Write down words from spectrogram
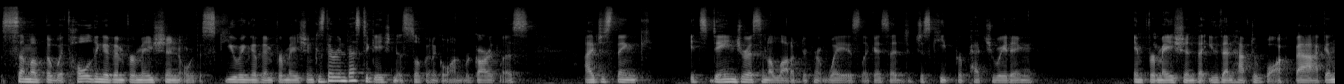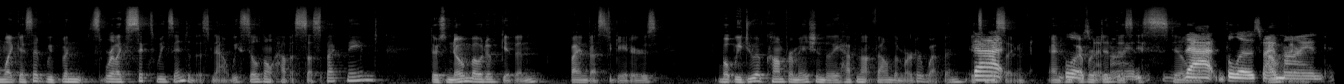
some of the withholding of information or the skewing of information because their investigation is still going to go on regardless. I just think it's dangerous in a lot of different ways. Like I said, to just keep perpetuating information that you then have to walk back. And like I said, we've been we're like 6 weeks into this now. We still don't have a suspect named. There's no motive given by investigators, but we do have confirmation that they have not found the murder weapon. It's that missing, and whoever did mind. this is still that blows my mind. There.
